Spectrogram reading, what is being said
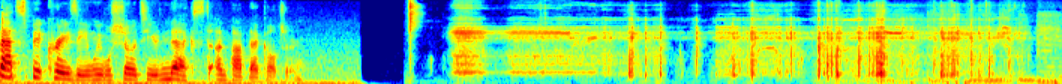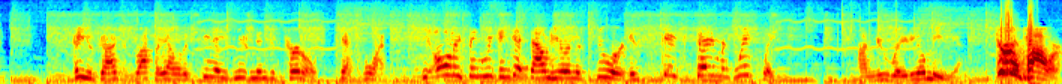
bat spit crazy, and we will show it to you next on Pop That Culture. Hey, you guys, it's Raphael of the Teenage Mutant Ninja Turtles. Guess what? The only thing we can get down here in the sewer is Geektainment Weekly on New Radio Media. Turtle Power!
